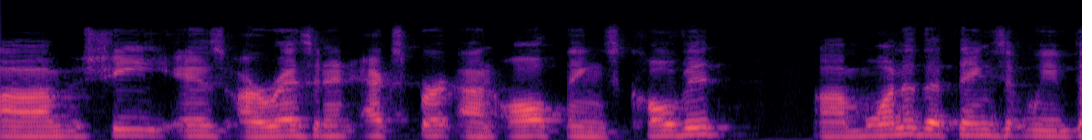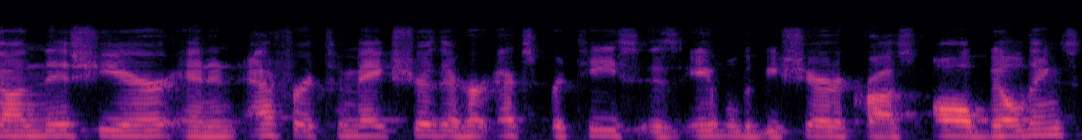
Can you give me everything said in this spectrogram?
Um, She is our resident expert on all things COVID. Um, one of the things that we've done this year in an effort to make sure that her expertise is able to be shared across all buildings.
